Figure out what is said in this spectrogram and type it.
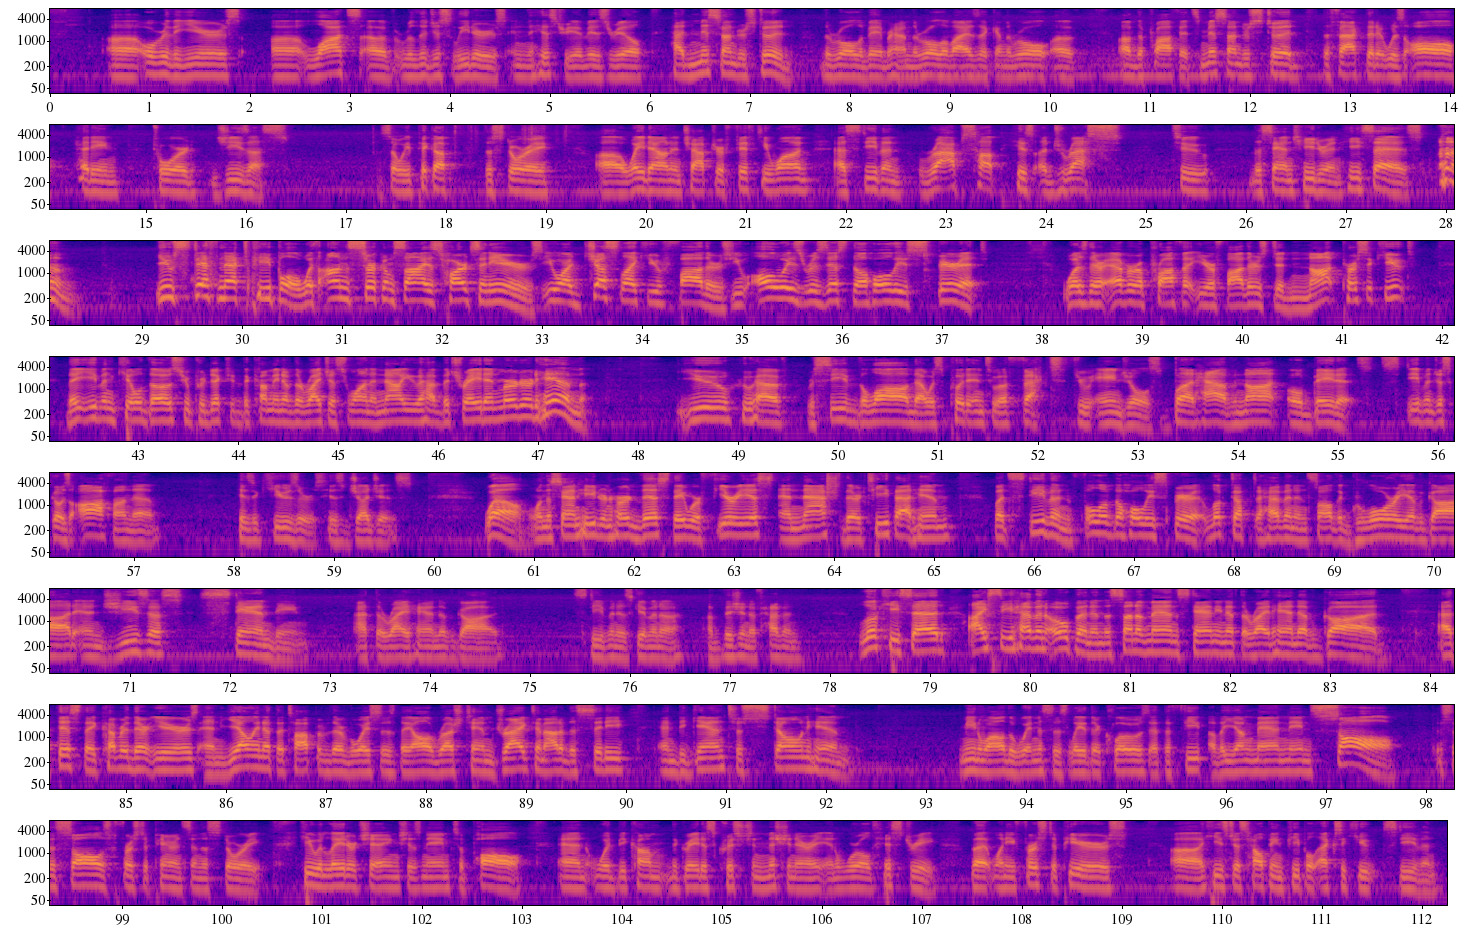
uh, over the years, uh, lots of religious leaders in the history of Israel had misunderstood the role of Abraham, the role of Isaac, and the role of, of the prophets, misunderstood the fact that it was all heading toward Jesus. So we pick up the story uh, way down in chapter 51 as Stephen wraps up his address to the Sanhedrin. He says, You stiff necked people with uncircumcised hearts and ears, you are just like your fathers. You always resist the Holy Spirit. Was there ever a prophet your fathers did not persecute? They even killed those who predicted the coming of the righteous one, and now you have betrayed and murdered him. You who have received the law that was put into effect through angels, but have not obeyed it. Stephen just goes off on them his accusers, his judges. Well, when the Sanhedrin heard this, they were furious and gnashed their teeth at him. But Stephen, full of the Holy Spirit, looked up to heaven and saw the glory of God and Jesus standing at the right hand of God. Stephen is given a, a vision of heaven. Look, he said, I see heaven open and the Son of Man standing at the right hand of God. At this, they covered their ears, and yelling at the top of their voices, they all rushed him, dragged him out of the city, and began to stone him. Meanwhile, the witnesses laid their clothes at the feet of a young man named Saul. This is Saul's first appearance in the story. He would later change his name to Paul and would become the greatest Christian missionary in world history. But when he first appears, uh, he's just helping people execute Stephen.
